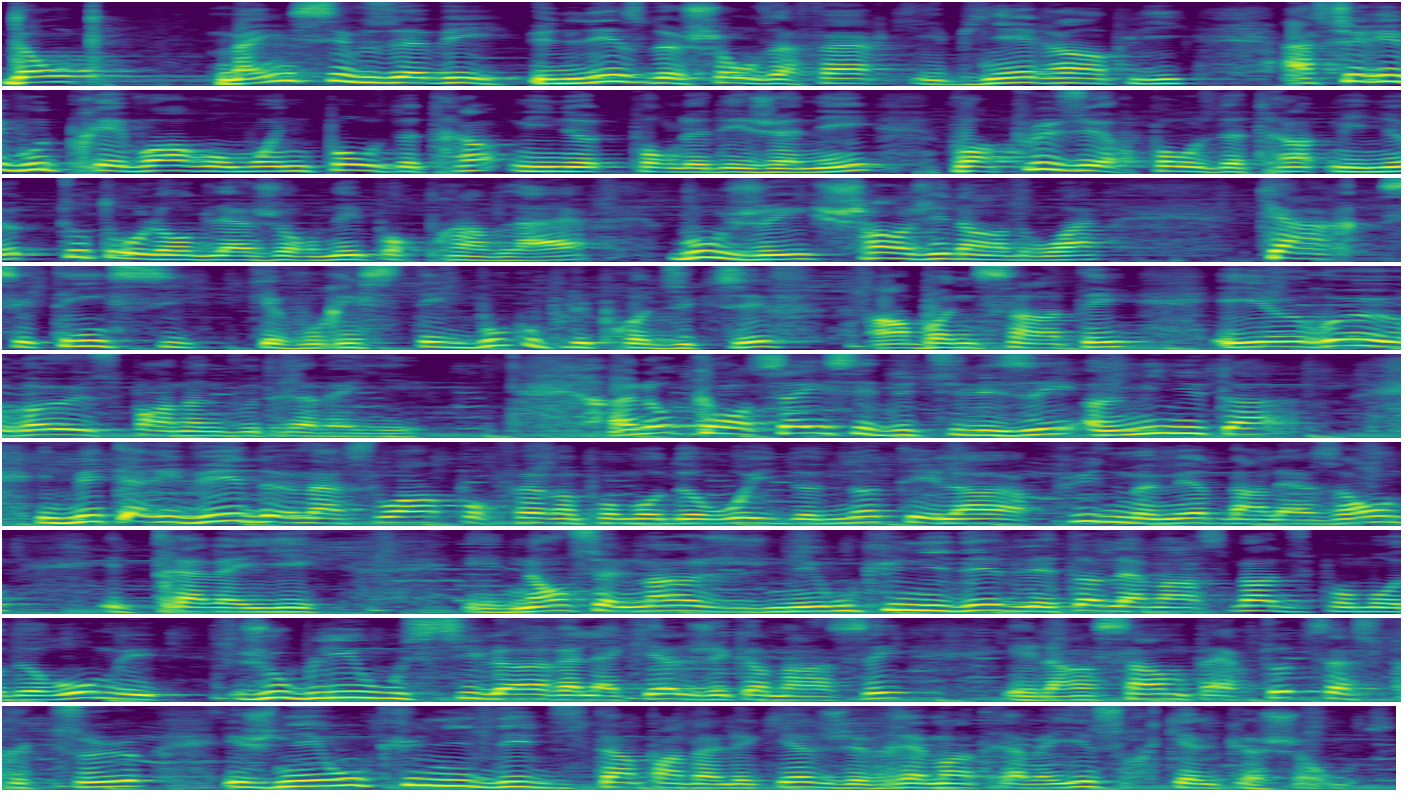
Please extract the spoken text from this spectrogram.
Donc, même si vous avez une liste de choses à faire qui est bien remplie, assurez-vous de prévoir au moins une pause de 30 minutes pour le déjeuner, voire plusieurs pauses de 30 minutes tout au long de la journée pour prendre l'air, bouger, changer d'endroit car c'est ainsi que vous restez beaucoup plus productif, en bonne santé et heureux, heureuse pendant que vous travaillez. Un autre conseil, c'est d'utiliser un minuteur. Il m'est arrivé de m'asseoir pour faire un pomodoro et de noter l'heure, puis de me mettre dans la zone et de travailler. Et non seulement je n'ai aucune idée de l'état de l'avancement du pomodoro, mais j'oublie aussi l'heure à laquelle j'ai commencé et l'ensemble perd toute sa structure et je n'ai aucune idée du temps pendant lequel j'ai vraiment travaillé sur quelque chose.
